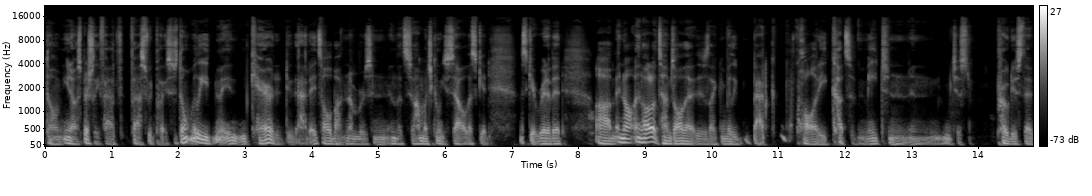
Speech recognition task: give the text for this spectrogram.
don't you know, especially fast fast food places, don't really care to do that. It's all about numbers and, and let's how much can we sell? Let's get let's get rid of it. Um, and all, and a lot of times, all that is like really bad quality cuts of meat and, and just produce that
